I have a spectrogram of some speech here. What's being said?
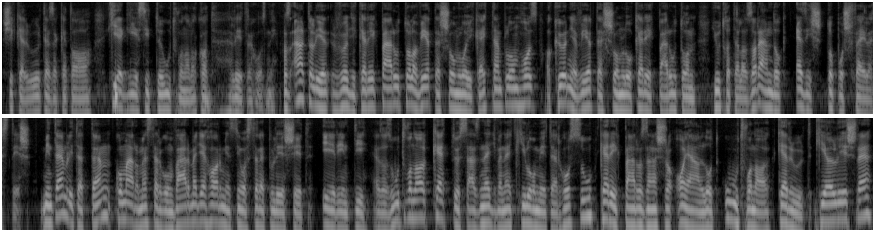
sikerült ezeket a kiegészítő útvonalakat létrehozni. Az általi völgyi kerékpárúttól a Vértes Somlói templomhoz, a környe Vértes Somló kerékpárúton juthat el a zarándok, ez is topos fejlesztés. Mint említettem, Komárom-Esztergom vármegye 38 település terülését érinti ez az útvonal. 241 km hosszú, kerékpározásra ajánlott útvonal került kijelölésre,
